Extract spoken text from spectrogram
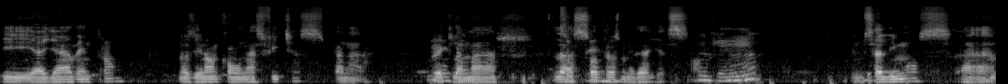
y allá adentro nos dieron con unas fichas para reclamar las otras medallas. Ok. Salimos a-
